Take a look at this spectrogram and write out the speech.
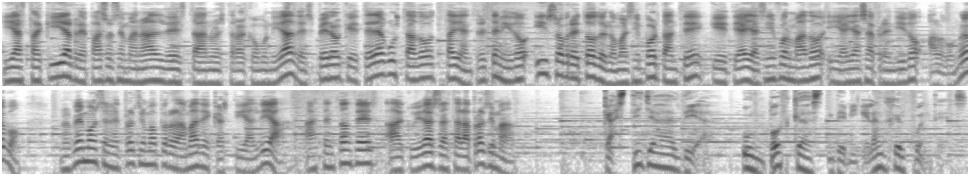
Y hasta aquí el repaso semanal de esta nuestra comunidad. Espero que te haya gustado, te haya entretenido y sobre todo, lo más importante, que te hayas informado y hayas aprendido algo nuevo. Nos vemos en el próximo programa de Castilla al Día. Hasta entonces, a cuidarse hasta la próxima. Castilla al Día, un podcast de Miguel Ángel Fuentes.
